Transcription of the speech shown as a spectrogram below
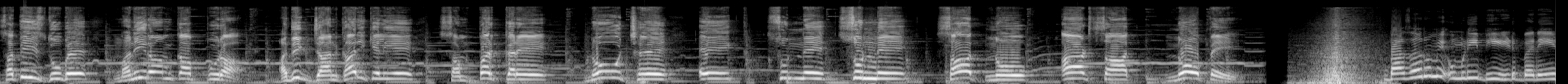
सतीश दुबे मनीराम का पूरा। अधिक जानकारी के लिए संपर्क करें नौ छ एक शून्य शून्य सात नौ आठ सात नौ पे बाजारों में उमड़ी भीड़, बने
